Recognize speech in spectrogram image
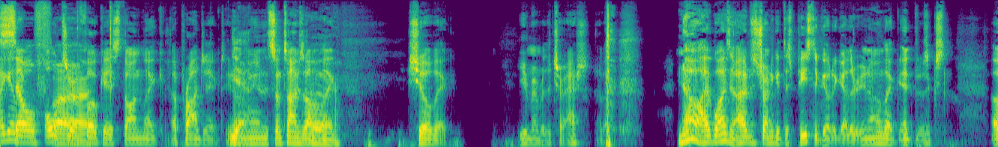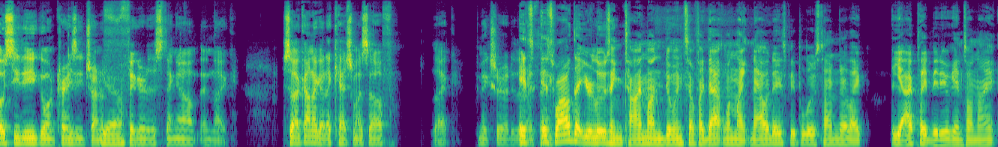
I is get, like, self ultra uh, focused on like a project. You know what I Yeah. mean? And sometimes I'll Yeah. like she'll like, you remember the trash? Like, no, I wasn't. I was just trying to get this piece to go together. You know, like it was ex- OCD going crazy trying to Yeah. figure this thing out, and like, so I kind of got to catch myself, like make sure I do the It's right thing. it's wild that you're losing time on doing stuff like that. When like nowadays people lose time, they're like, "Yeah, I played video games all night."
